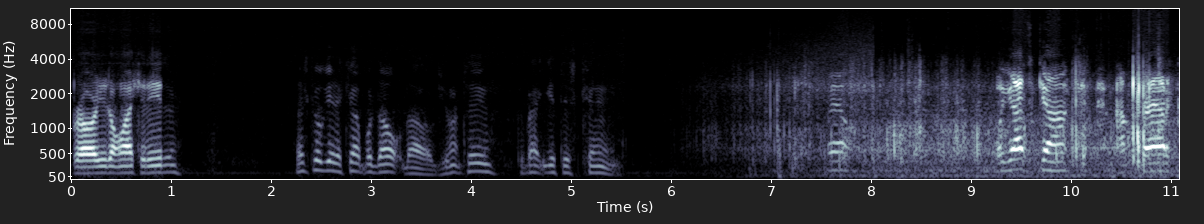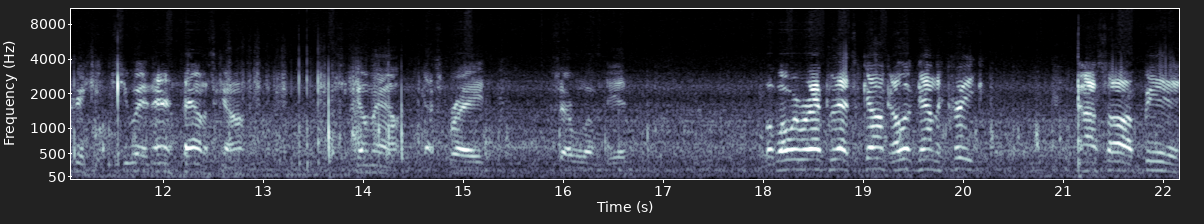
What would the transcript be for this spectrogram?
Bro? You don't like it either? Let's go get a couple adult dogs. You want to? Go back and get this coon. Well, we got skunk. I'm proud of Cricket. She went in there and found a skunk. She come out, got sprayed. Several of them did. But while we were after that skunk, I looked down the creek and I saw a big,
